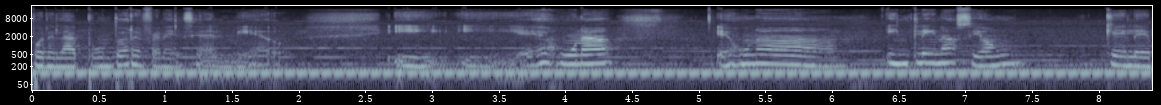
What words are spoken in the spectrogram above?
por el punto de referencia del miedo. Y, es, una, es una inclinación que le,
